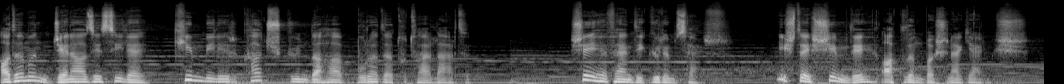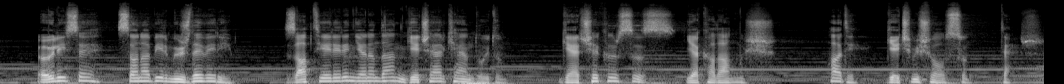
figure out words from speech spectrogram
adamın cenazesiyle kim bilir kaç gün daha burada tutarlardı. Şeyh Efendi gülümser. İşte şimdi aklın başına gelmiş. Öyleyse sana bir müjde vereyim. Zaptiyelerin yanından geçerken duydum. Gerçek hırsız yakalanmış. Hadi geçmiş olsun der.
